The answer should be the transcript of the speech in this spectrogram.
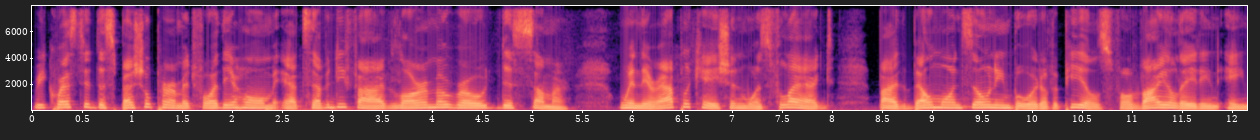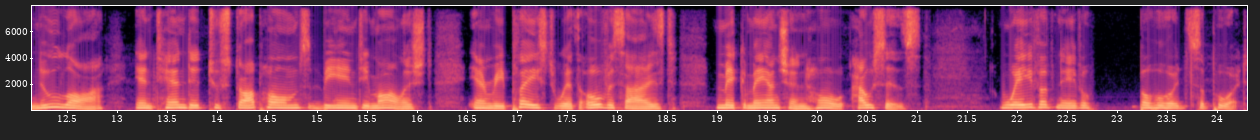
requested the special permit for their home at 75 Lorimer Road this summer when their application was flagged by the Belmont Zoning Board of Appeals for violating a new law intended to stop homes being demolished and replaced with oversized McMansion ho- houses. Wave of neighborhood support.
